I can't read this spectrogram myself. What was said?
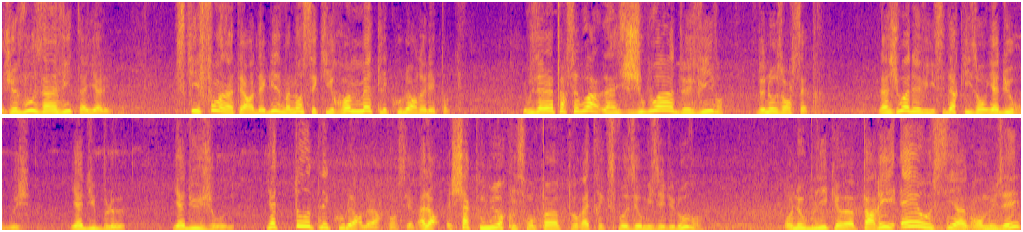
je vous invite à y aller. Ce qu'ils font à l'intérieur de l'église maintenant, c'est qu'ils remettent les couleurs de l'époque. Vous allez apercevoir la joie de vivre de nos ancêtres. La joie de vivre, c'est-à-dire qu'il y a du rouge, il y a du bleu, il y a du jaune, il y a toutes les couleurs de l'arc-en-ciel. Alors, chaque mur qui sont peints peut être exposé au musée du Louvre. On oublie que Paris est aussi un grand musée.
